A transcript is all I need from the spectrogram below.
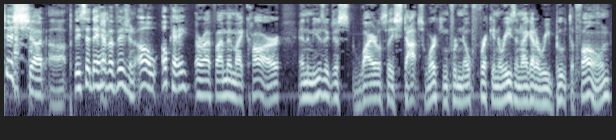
Just shut up. They said they have a vision. Oh, okay. Or if I'm in my car and the music just wirelessly stops working for no frickin' reason, I got to reboot the phone.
